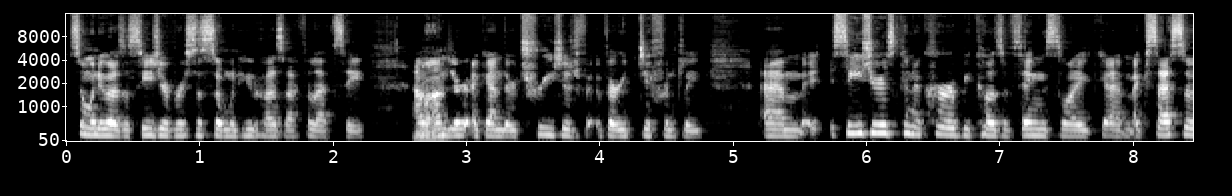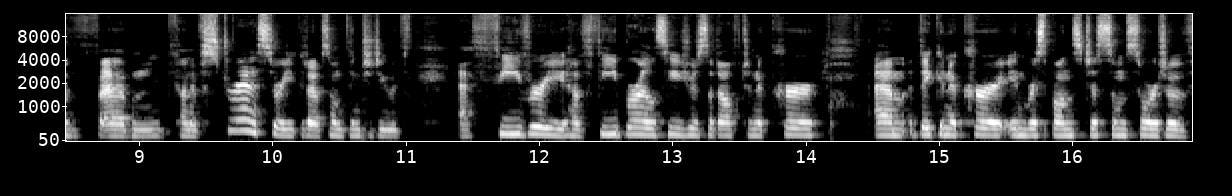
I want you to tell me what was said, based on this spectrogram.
someone who has a seizure versus someone who has epilepsy, um, right. and they're again they're treated very differently. Um, seizures can occur because of things like um, excessive um, kind of stress, or you could have something to do with a fever. You have febrile seizures that often occur, um, they can occur in response to some sort of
